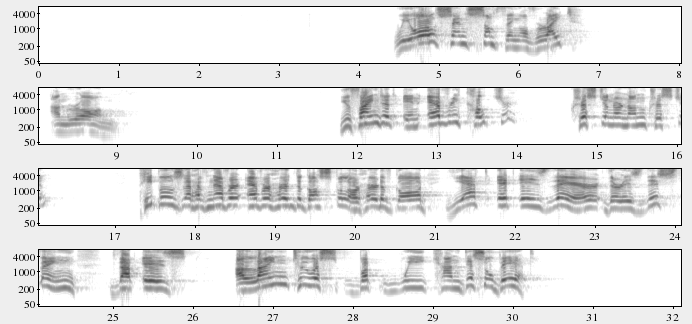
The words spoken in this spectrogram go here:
We all sense something of right and wrong. You find it in every culture, Christian or non Christian. Peoples that have never ever heard the gospel or heard of God, yet it is there. There is this thing that is aligned to us, but we can disobey it.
